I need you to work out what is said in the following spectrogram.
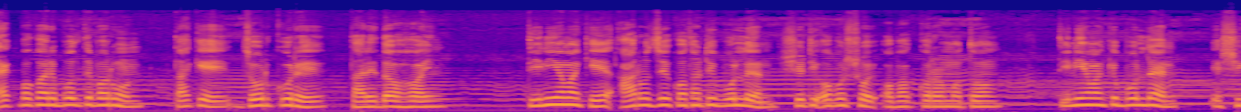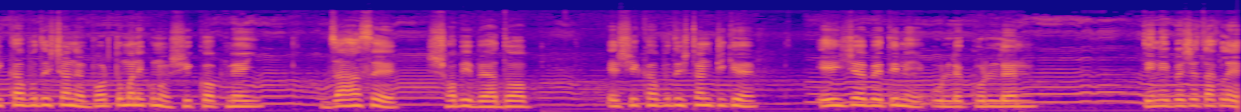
এক প্রকারে বলতে পারুন, তাকে জোর করে তাড়িয়ে দেওয়া হয়। তিনি আমাকে আরও যে কথাটি বললেন, সেটি অবশ্যই অবাক করার মতো। তিনি আমাকে বললেন, এ শিক্ষা প্রতিষ্ঠানে বর্তমানে কোনো শিক্ষক নেই, যা আছে সবই বেদব এই শিক্ষা প্রতিষ্ঠানটিকে এই হিসাবে তিনি উল্লেখ করলেন। তিনি বেঁচে থাকলে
